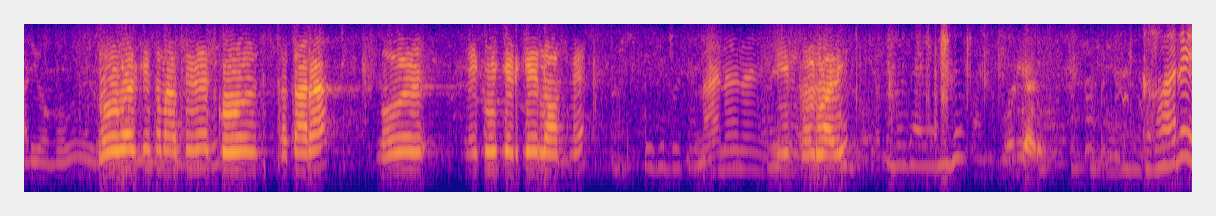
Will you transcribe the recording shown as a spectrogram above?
दो ओवर की समाप्ति में स्कोर सतारह और एक विकेट के लॉस में टीम घोड़वाड़ी घरे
